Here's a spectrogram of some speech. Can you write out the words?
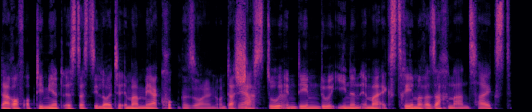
darauf optimiert ist, dass die Leute immer mehr gucken sollen. Und das schaffst du, indem du ihnen immer extremere Sachen anzeigst.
